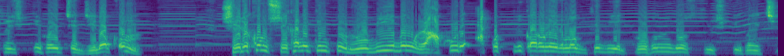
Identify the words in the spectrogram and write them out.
সৃষ্টি হয়েছে যেরকম, সেরকম সেখানে কিন্তু রবি এবং রাহুর একত্রীকরণের মধ্যে দিয়ে গ্রহণ দোষ সৃষ্টি হয়েছে।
